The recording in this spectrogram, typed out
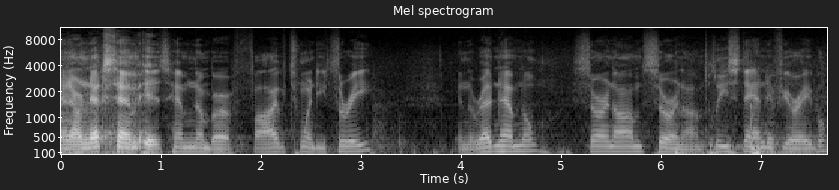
And our next hymn is hymn number 523 in the red hymnal, Saranam, Saranam. Please stand if you're able.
